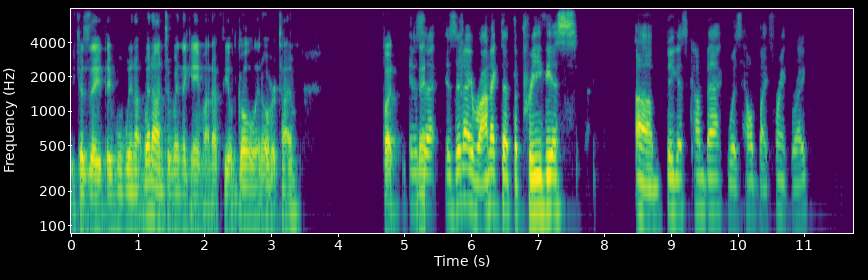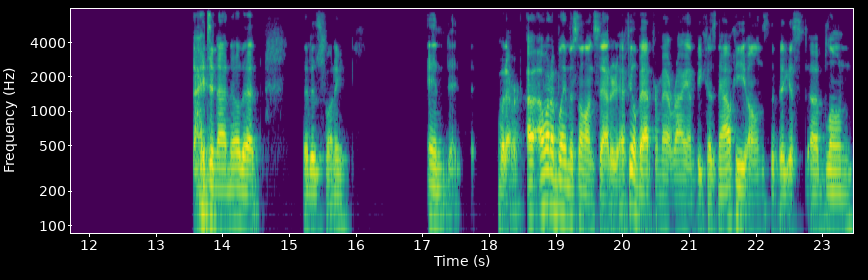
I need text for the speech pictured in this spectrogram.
because they they went went on to win the game on a field goal in overtime. But is man, that is it ironic that the previous um, biggest comeback was held by Frank Reich? I did not know that. That is funny. And uh, whatever. I, I want to blame this all on Saturday. I feel bad for Matt Ryan because now he owns the biggest uh, blown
